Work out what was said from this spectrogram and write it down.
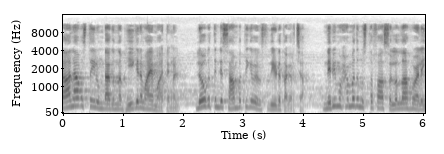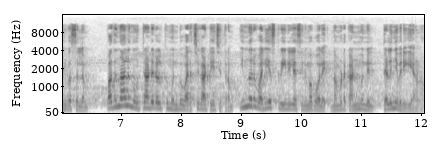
കാലാവസ്ഥയിൽ ഉണ്ടാകുന്ന ഭീകരമായ മാറ്റങ്ങൾ ലോകത്തിന്റെ സാമ്പത്തിക വ്യവസ്ഥയുടെ തകർച്ച. നബി മുഹമ്മദ് മുസ്തഫ സൊല്ലാഹു അലഹി വസ്ലം പതിനാല് നൂറ്റാണ്ടുകൾക്ക് മുൻപ് വരച്ചു കാട്ടിയ ചിത്രം ഇന്നൊരു വലിയ സ്ക്രീനിലെ സിനിമ പോലെ നമ്മുടെ കൺമുന്നിൽ തെളിഞ്ഞു വരികയാണ്.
